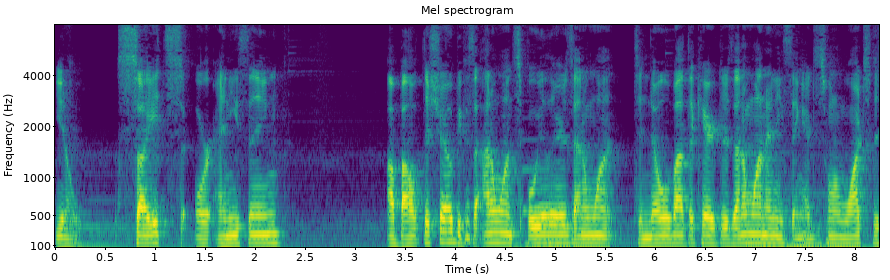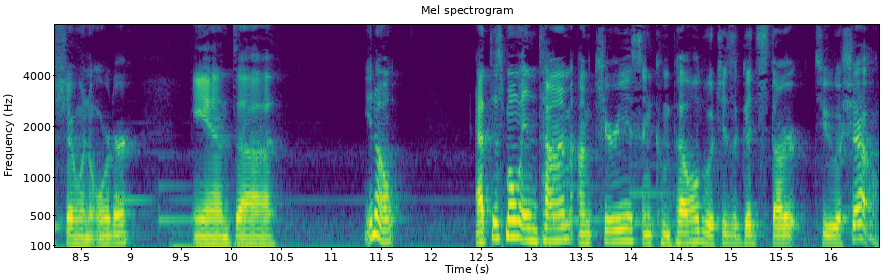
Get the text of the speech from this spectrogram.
you know, sites or anything about the show because I don't want spoilers. I don't want to know about the characters. I don't want anything. I just want to watch the show in order. And, uh, you know, at this moment in time, I'm curious and compelled, which is a good start to a show.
